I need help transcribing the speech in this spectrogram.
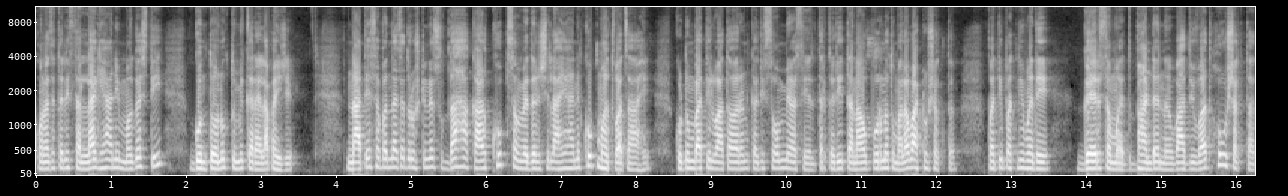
कोणाचा तरी सल्ला घ्या आणि मगच ती गुंतवणूक तुम्ही करायला पाहिजे. नातेसंबंधाच्या दृष्टीने सुद्धा हा काळ खूप संवेदनशील आहे आणि खूप महत्त्वाचा आहे. कुटुंबातील वातावरण कधी सौम्य असेल तर कधी तणावपूर्ण तुम्हाला वाटू शकतं. पती पत्नीमध्ये गैरसमज भांडणं वादविवाद होऊ शकतात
